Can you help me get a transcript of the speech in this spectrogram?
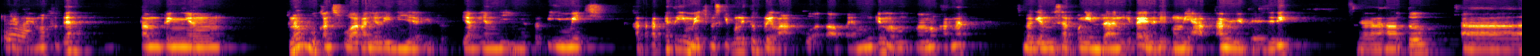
Gitu kenapa ya. maksudnya something yang kenapa bukan suaranya Lydia gitu yang yang diingat? Tapi image kata-katanya itu image meskipun itu perilaku atau apa ya mungkin mem- memang karena sebagian besar penginderaan kita ya dari penglihatan gitu ya. Jadi segala hal tuh uh,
